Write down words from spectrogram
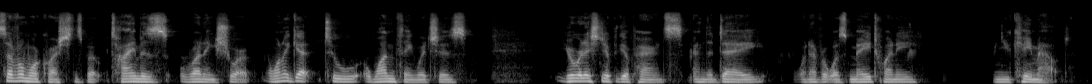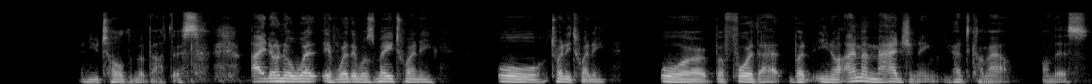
several more questions, but time is running short. I want to get to one thing, which is your relationship with your parents and the day, whenever it was May 20, when you came out and you told them about this. I don't know what, if whether it was May 20 or 2020 or before that, but you know, I'm imagining you had to come out on this.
